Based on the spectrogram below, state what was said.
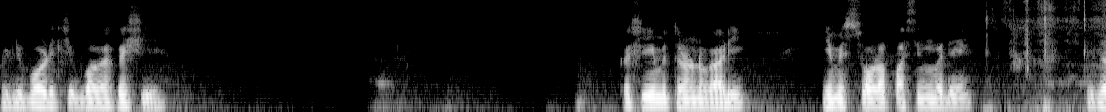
पहिली बॉडीची बघा कशी आहे. कशी आहे मित्रांनो गाडी. एम एस सोळा पासिंगमध्ये तिचं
